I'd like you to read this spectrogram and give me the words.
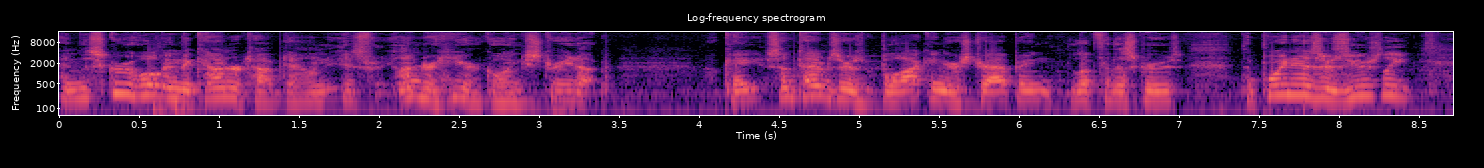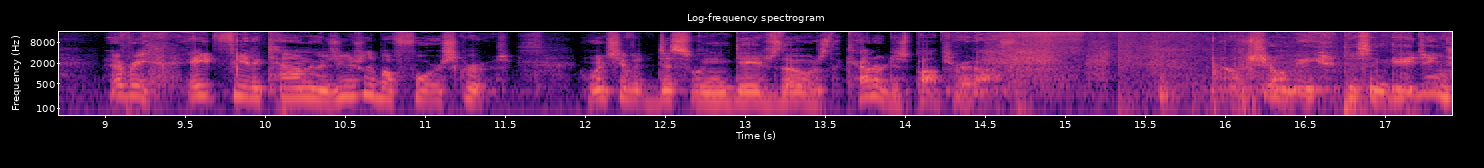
and the screw holding the countertop down is under here going straight up. Okay, sometimes there's blocking or strapping, look for the screws. The point is there's usually, every eight feet of counter, there's usually about four screws. Once you've disengaged those, the counter just pops right off. Now show me disengaging.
